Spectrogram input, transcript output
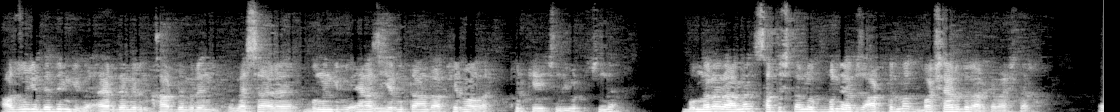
Az önce dediğim gibi Erdemir'in, Kardemir'in vesaire bunun gibi en az 20 tane daha firma var Türkiye içinde, yurt içinde. Bunlara rağmen satışlarını bu nebze arttırmak başarıdır arkadaşlar. Ee,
